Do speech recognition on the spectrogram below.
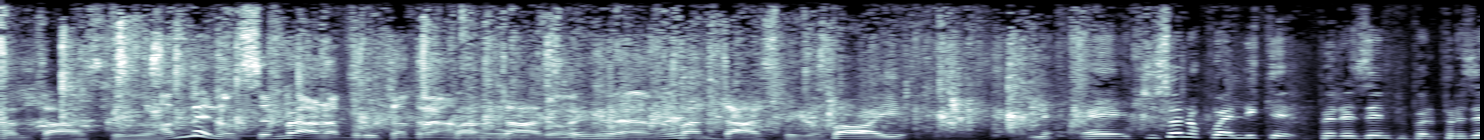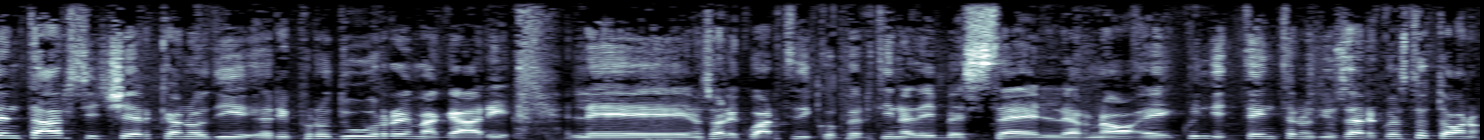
Fantastico. A me non sembrava una brutta trama. Fantastico. Eh, Fantastico. Poi eh, ci sono quelli che, per esempio, per presentarsi cercano di riprodurre magari le, so, le quarti di copertina dei bestseller, no? E quindi tentano di usare questo tono,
